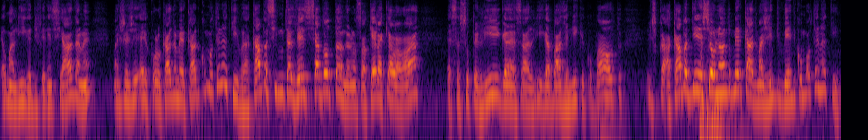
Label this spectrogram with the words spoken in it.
é uma liga diferenciada, né? Mas é colocado no mercado como alternativa. Acaba-se muitas vezes se adotando, eu não só quero aquela lá, essa superliga, essa liga base níquel cobalto, acaba direcionando o mercado, mas a gente vende como alternativa.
